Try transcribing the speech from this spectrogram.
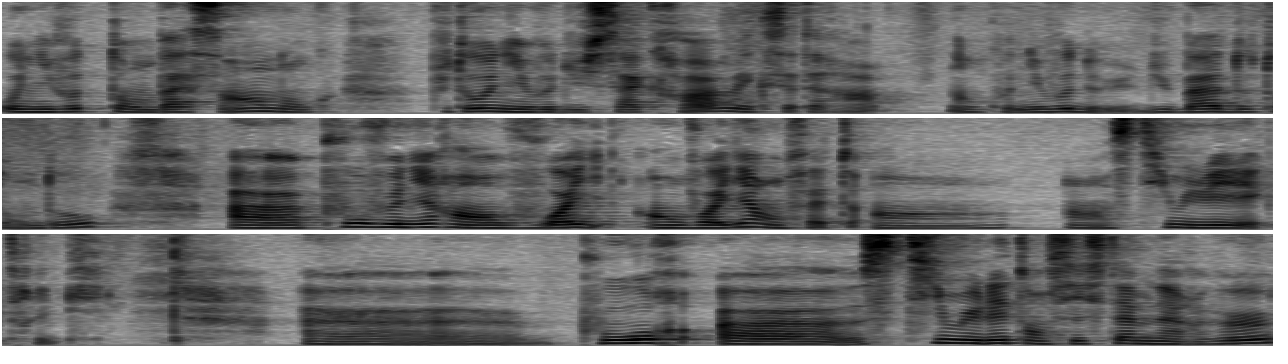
au niveau de ton bassin. Donc plutôt au niveau du sacrum, etc. Donc au niveau du bas de ton dos, euh, pour venir envoyer, en fait un, stimuli électrique. Euh, pour stimuler ton système nerveux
